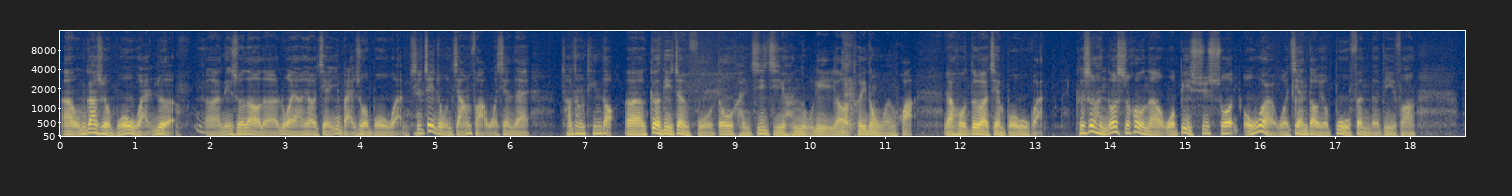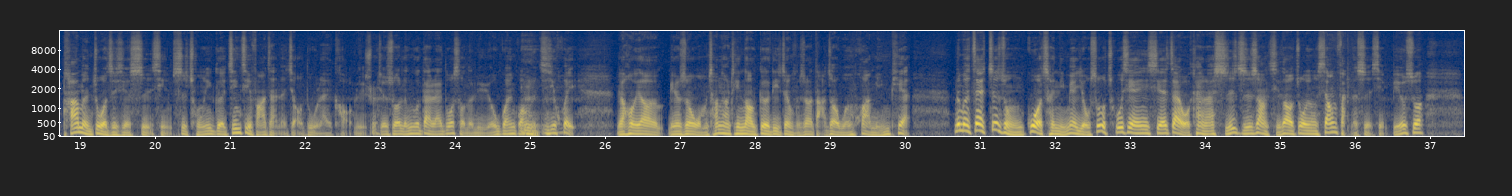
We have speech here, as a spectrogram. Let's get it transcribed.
呃，我们刚刚说有博物馆热，呃，您说到的洛阳要建一百座博物馆，其实这种讲法我现在常常听到。呃，各地政府都很积极、很努力要推动文化，然后都要建博物馆。可是很多时候呢，我必须说，偶尔我见到有部分的地方，他们做这些事情是从一个经济发展的角度来考虑，就是说能够带来多少的旅游观光的机会。然后要，比如说，我们常常听到各地政府是要打造文化名片，那么在这种过程里面，有时候出现一些在我看来实质上起到作用相反的事情，比如说，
